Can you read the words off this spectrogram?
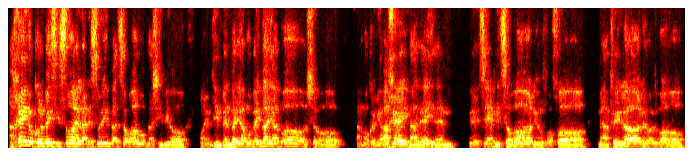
אחינו כל בית ישראל הנשואים בצורו ובשביו, או עמדים בין ביום ובין ביבושו, עמוקם ירחם עליהם, ויציאם מצורו לרבוכו, מאפלו לאוירו,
